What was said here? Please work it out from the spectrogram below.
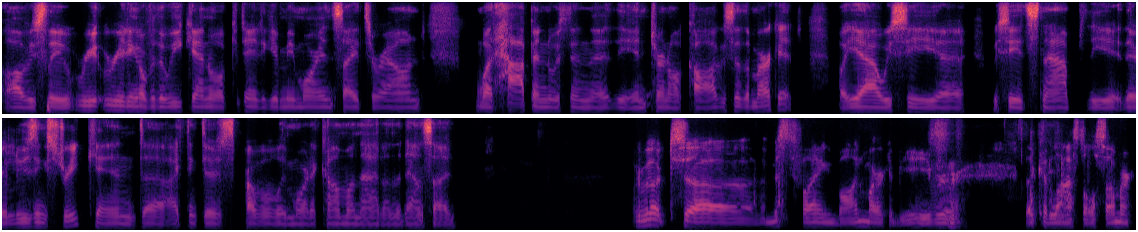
obviously re- reading over the weekend will continue to give me more insights around what happened within the, the internal cogs of the market. But yeah we see uh, we see it snap the their losing streak and uh, i think there's probably more to come on that on the downside. What about uh, the mystifying bond market behavior that could last all summer.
